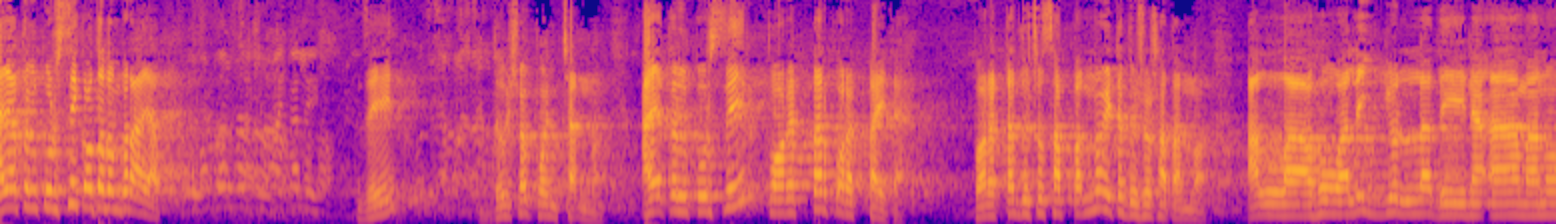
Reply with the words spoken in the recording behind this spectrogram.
আয়াতুল কুরসি কত নম্বর আয়াত? জি? দুইশো পঞ্চান্ন। আয়াতুল কুরসির পরেরটার পরেরটা এটা। পরেরটা দুশো ছাপ্পান্ন, এটা দুশো সাতান্ন। আল্লাহ আমানো,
